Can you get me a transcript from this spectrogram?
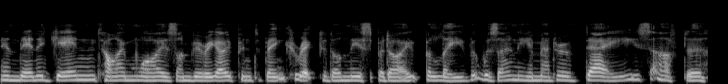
And then again, time wise, I'm very open to being corrected on this, but I believe it was only a matter of days after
